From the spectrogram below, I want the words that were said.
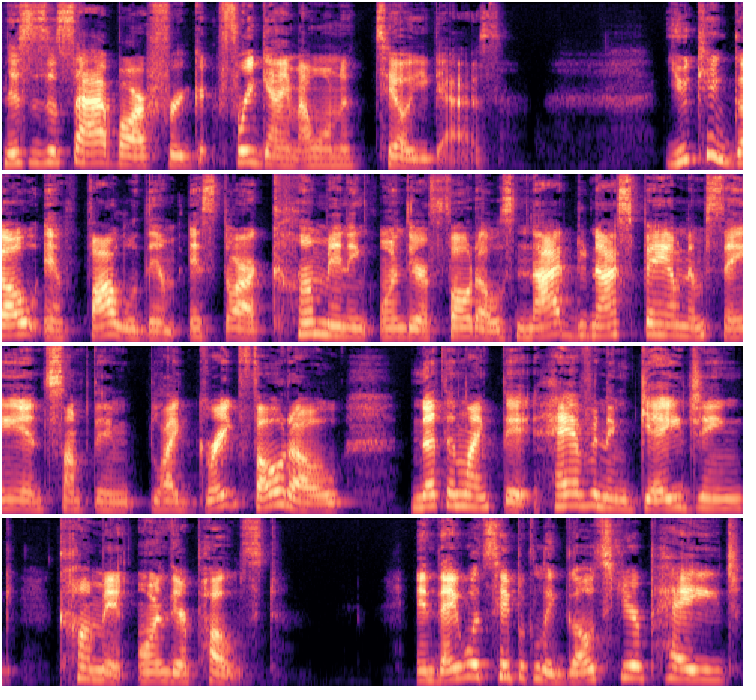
This is a sidebar free, free game I want to tell you guys you can go and follow them and start commenting on their photos. Not do not spam them saying something like great photo, nothing like that. Have an engaging comment on their post. And they will typically go to your page.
